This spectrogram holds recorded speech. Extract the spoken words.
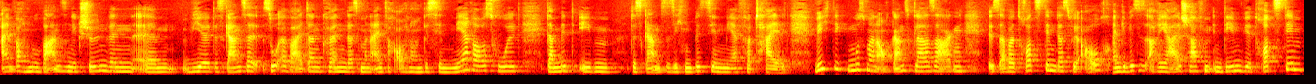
einfach nur wahnsinnig schön, wenn ähm, wir das Ganze so erweitern können, dass man einfach auch noch ein bisschen mehr rausholt, damit eben das Ganze sich ein bisschen mehr verteilt. Wichtig muss man auch ganz klar sagen, ist aber trotzdem, dass wir auch ein gewisses Areal schaffen, in dem wir trotzdem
